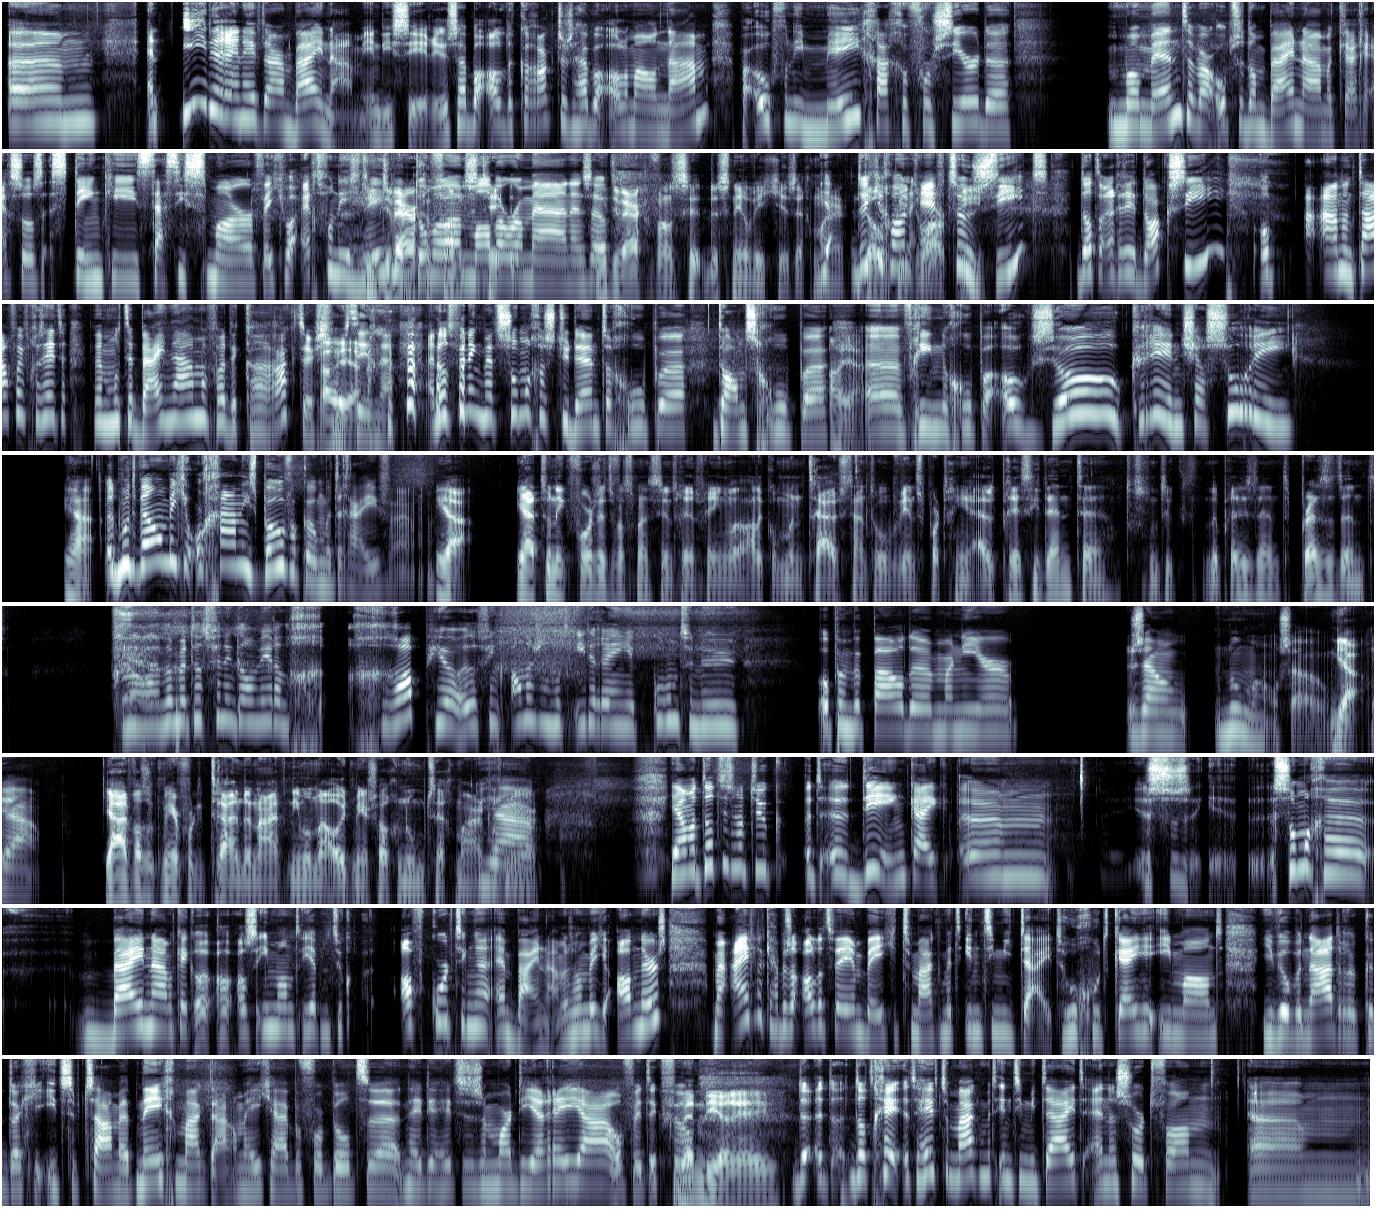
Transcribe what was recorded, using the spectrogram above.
Ehm, en iedereen heeft daar een bijnaam in die serie. Dus ze hebben al, de karakters hebben allemaal een naam. Maar ook van die mega geforceerde momenten waarop ze dan bijnamen krijgen. Echt zoals Stinky, Sassy Smurf. Weet je wel, echt van die die hele domme van Mother Sti- Man en zo. Die dwergen van de sneeuwwitje, zeg maar. Ja, dat je gewoon echt zo ziet dat een redactie op, aan een tafel heeft gezeten. We moeten bijnamen voor de karakters Oh, ja. verzinnen. En dat vind ik met sommige studentengroepen, dansgroepen, Oh, ja. eh, vriendengroepen ook zo cringe. Ja, sorry. Ja, Het moet wel een beetje organisch boven komen drijven. ja. Ja, toen ik voorzitter was van mijn studentenvereniging, had ik op mijn trui staan toen we op winsport gingen. El Presidente. Dat was natuurlijk de president. President. Ja, maar dat vind ik dan weer een grapje. Dat vind ik anders dan dat iedereen je continu op een bepaalde manier zou noemen of zo. Ja. Ja. ja, het was ook meer voor die trui. Daarna heeft niemand mij ooit meer zo genoemd, zeg maar. Het Ja. meer... Ja, want dat is natuurlijk het ding. Kijk, ehm, sommige bijnamen. Kijk, als iemand. Je hebt natuurlijk afkortingen en bijnamen. Dat is wel een beetje anders. Maar eigenlijk hebben ze alle twee een beetje te maken met intimiteit. Hoe goed ken je iemand? Je wil benadrukken dat je iets hebt samen hebt meegemaakt. Daarom heet jij bijvoorbeeld. eh, nee, die heet ze maar diarrhea of weet ik veel. De- dat ge- het heeft te maken met intimiteit en een soort van ehm,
